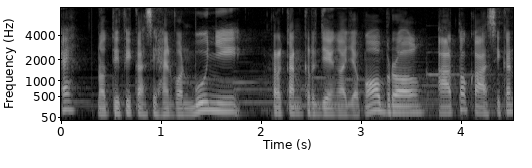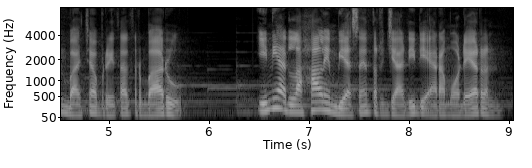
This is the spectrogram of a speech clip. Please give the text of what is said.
eh notifikasi handphone bunyi, rekan kerja yang ngajak ngobrol, atau keasikan baca berita terbaru. Ini adalah hal yang biasanya terjadi di era modern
